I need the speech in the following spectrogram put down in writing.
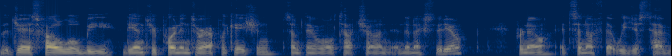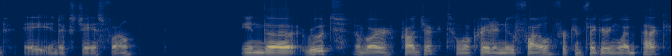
The JS file will be the entry point into our application, something we'll touch on in the next video. For now, it's enough that we just have a index.js file. In the root of our project, we'll create a new file for configuring Webpack.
